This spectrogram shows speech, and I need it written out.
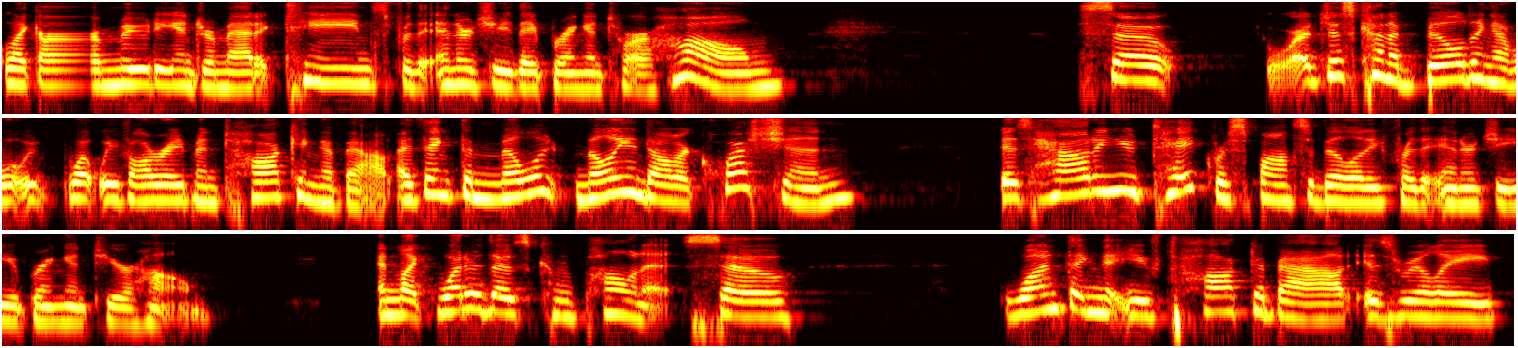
like our moody and dramatic teens for the energy they bring into our home. So we're just kind of building on what we what we've already been talking about. I think the million dollar question is how do you take responsibility for the energy you bring into your home? And like what are those components? So one thing that you've talked about is really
